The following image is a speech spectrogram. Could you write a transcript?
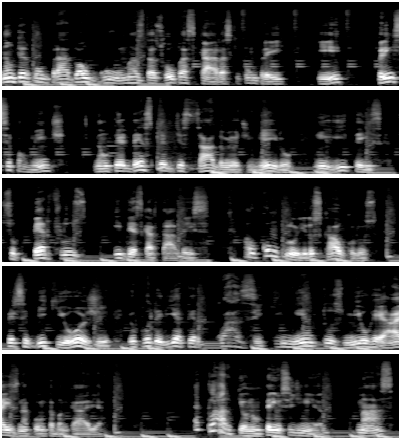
não ter comprado algumas das roupas caras que comprei e, principalmente, não ter desperdiçado meu dinheiro em itens supérfluos e descartáveis. Ao concluir os cálculos, percebi que hoje eu poderia ter quase 500 mil reais na conta bancária. É claro que eu não tenho esse dinheiro, mas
